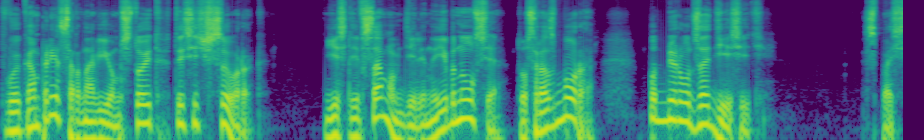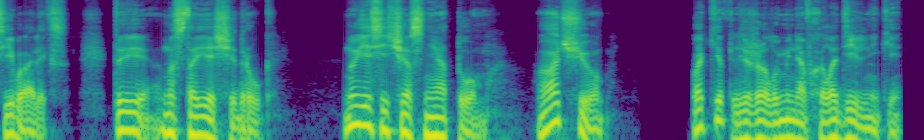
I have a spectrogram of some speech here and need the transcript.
Твой компрессор навьем стоит тысяч сорок. Если в самом деле наебнулся, то с разбора подберут за десять. Спасибо, Алекс. Ты настоящий друг. Но я сейчас не о том. А о чем? Пакет лежал у меня в холодильнике,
